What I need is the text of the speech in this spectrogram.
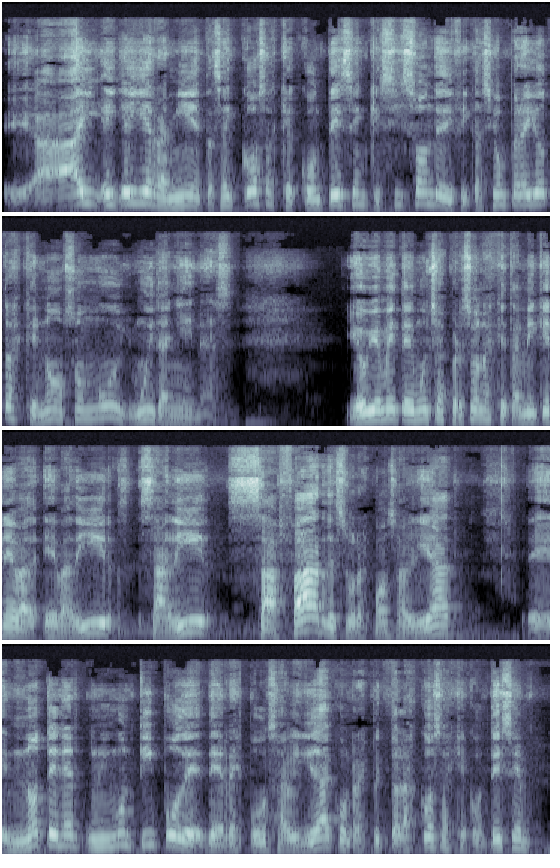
Eh, hay, hay, herramientas, hay cosas que acontecen que sí son de edificación, pero hay otras que no, son muy, muy dañinas. Y obviamente hay muchas personas que también quieren evadir, salir, zafar de su responsabilidad, eh, no tener ningún tipo de, de responsabilidad con respecto a las cosas que acontecen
